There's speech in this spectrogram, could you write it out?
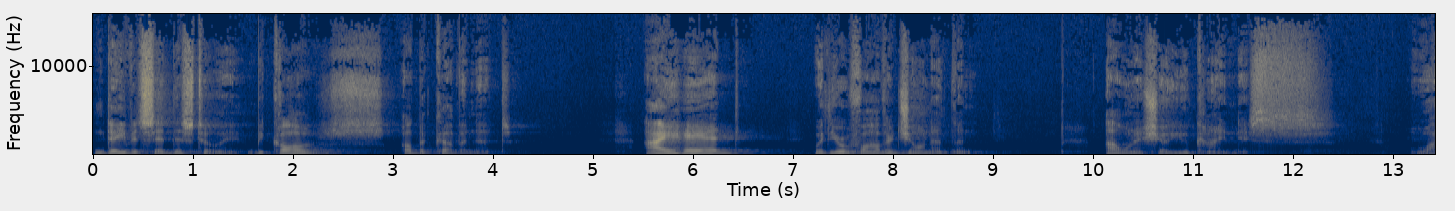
And David said this to him because of the covenant I had with your father Jonathan, I want to show you kindness. Wow.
